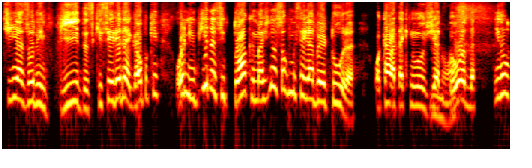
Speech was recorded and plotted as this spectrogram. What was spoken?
Tinha as Olimpíadas, que seria legal, porque Olimpíadas e Tóquio, imagina só como seria a abertura, com aquela tecnologia Nossa. toda, e não,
